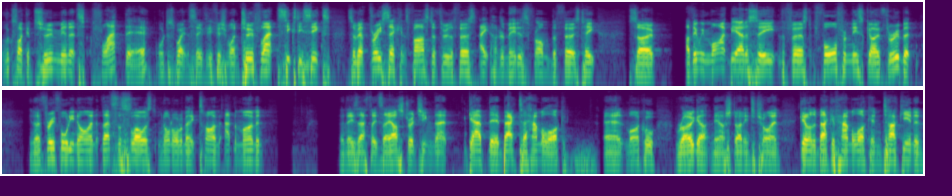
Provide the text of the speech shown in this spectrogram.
It looks like a two minutes flat there. We'll just wait and see for the official one. Two flat, 66. So about three seconds faster through the first 800 metres from the first heat. So I think we might be able to see the first four from this go through, but you know, 349, that's the slowest non-automatic time at the moment. And these athletes, they are stretching that gap there back to Hammerlock. And Michael Roeger now starting to try and get on the back of Hammerlock and tuck in and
